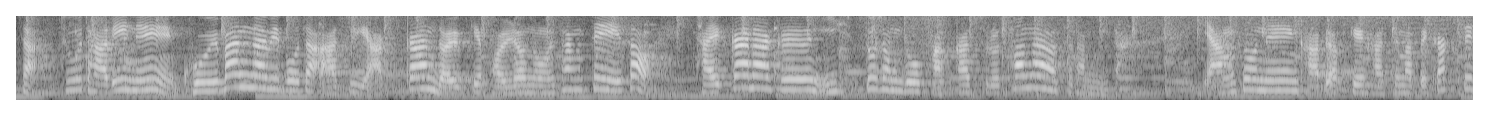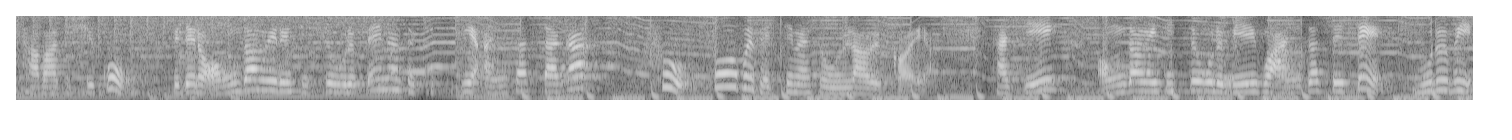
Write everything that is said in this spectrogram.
자, 두 다리는 골반 너비보다 아주 약간 넓게 벌려놓은 상태에서 발가락은 20도 정도 바깥으로 턴아웃을 합니다. 양손은 가볍게 가슴 앞에 깍지 잡아주시고 그대로 엉덩이를 뒤쪽으로 빼면서 깊게 앉았다가 후 호흡을 뱉으면서 올라올 거예요. 다시 엉덩이 뒤쪽으로 밀고 앉았을 때 무릎이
